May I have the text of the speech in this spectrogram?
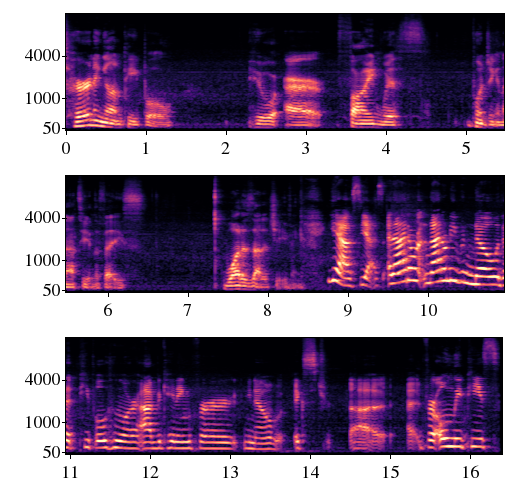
turning on people who are fine with punching a Nazi in the face, what is that achieving? Yes, yes, and I don't, and I don't even know that people who are advocating for you know, ext- uh, for only peace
